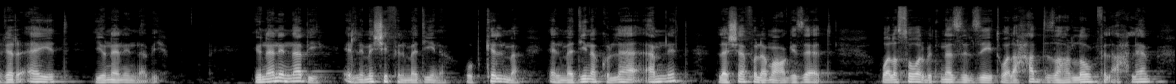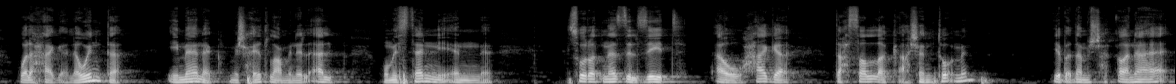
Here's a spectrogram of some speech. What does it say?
غير آية يونان النبي. يونان النبي اللي مشي في المدينة وبكلمة المدينة كلها أمنت لا شافوا لا معجزات ولا صور بتنزل زيت ولا حد ظهر لهم في الأحلام ولا حاجة. لو أنت إيمانك مش هيطلع من القلب ومستني إن صورة تنزل زيت أو حاجة تحصل لك عشان تؤمن يبقى ده مش أنا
